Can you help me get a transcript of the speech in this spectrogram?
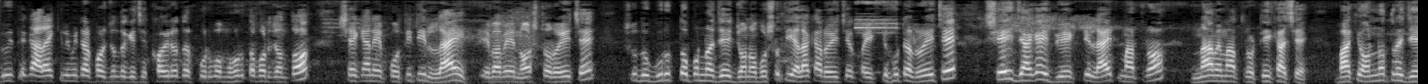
দুই থেকে আড়াই কিলোমিটার পর্যন্ত গেছি ক্ষয়রতের পূর্ব মুহূর্ত পর্যন্ত। সেখানে প্রতিটি লাইট এভাবে নষ্ট রয়েছে। শুধু গুরুত্বপূর্ণ যে জনবসতি এলাকা রয়েছে, কয়েকটি হোটেল রয়েছে, সেই জায়গায় দু একটি লাইট মাত্র, নামে মাত্র ঠিক আছে। বাকি অন্যত্র যে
